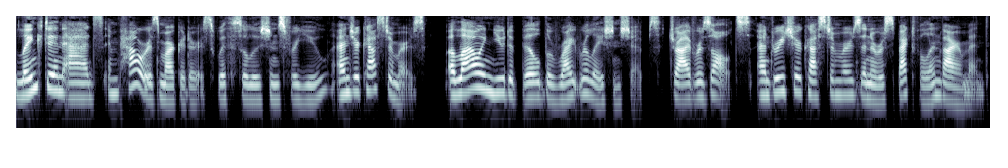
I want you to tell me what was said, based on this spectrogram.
LinkedIn Ads empowers marketers with solutions for you and your customers, allowing you to build the right relationships, drive results, and reach your customers in a respectful environment.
